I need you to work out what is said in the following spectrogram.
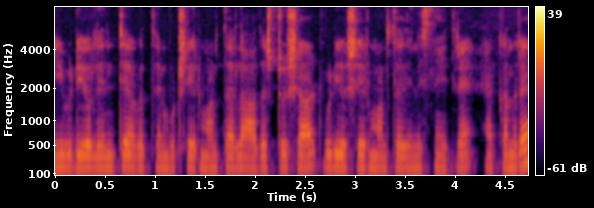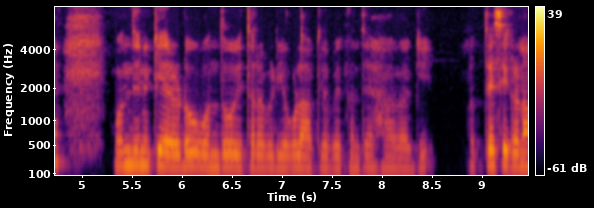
ಈ ವಿಡಿಯೋ ಲೆಂತಿ ಆಗುತ್ತೆ ಅಂದ್ಬಿಟ್ಟು ಶೇರ್ ಮಾಡ್ತಾ ಇಲ್ಲ. ಆದಷ್ಟು ಶಾರ್ಟ್ ವಿಡಿಯೋ ಶೇರ್ ಮಾಡ್ತಾ ಇದ್ದೀನಿ ಸ್ನೇಹಿತರೆ. ಯಾಕಂದರೆ ಒಂದಿನಕ್ಕೆ ದಿನಕ್ಕೆ ಎರಡು, ಒಂದು ಈ ಥರ ವಿಡಿಯೋಗಳು ಹಾಕ್ಲೇಬೇಕಂತೆ. ಹಾಗಾಗಿ ಮತ್ತೆ ಸಿಗೋಣ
